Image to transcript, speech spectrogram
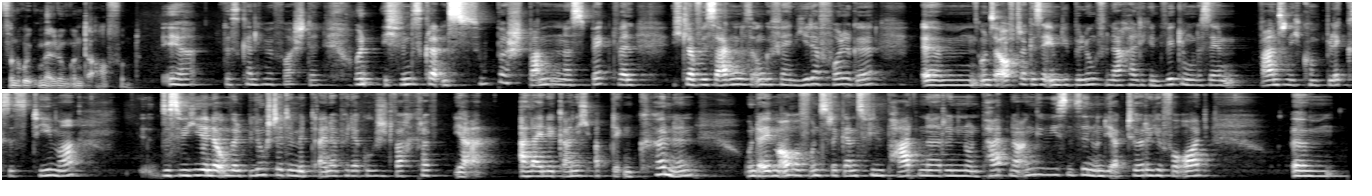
von Rückmeldung und Artfund. Ja, das kann ich mir vorstellen. Und ich finde es gerade einen super spannenden Aspekt, weil ich glaube, wir sagen das ungefähr in jeder Folge. Ähm, unser Auftrag ist ja eben die Bildung für nachhaltige Entwicklung. Das ist ja ein wahnsinnig komplexes Thema, das wir hier in der Umweltbildungsstätte mit einer pädagogischen Fachkraft ja alleine gar nicht abdecken können und eben auch auf unsere ganz vielen Partnerinnen und Partner angewiesen sind und die Akteure hier vor Ort. Ähm,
